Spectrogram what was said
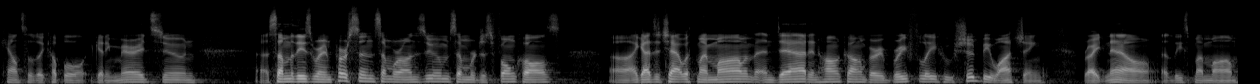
counseled a couple getting married soon. Uh, some of these were in person, some were on Zoom, some were just phone calls. Uh, I got to chat with my mom and dad in Hong Kong very briefly, who should be watching right now, at least my mom.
